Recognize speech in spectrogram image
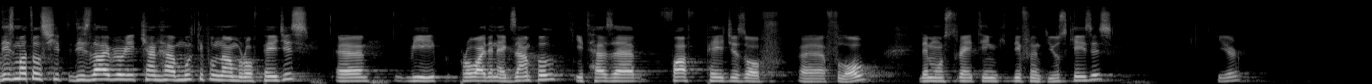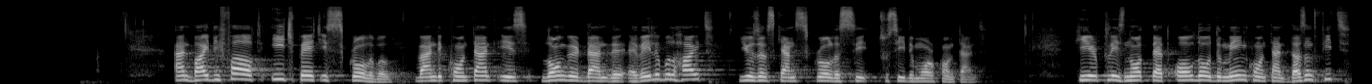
this modal sheet, this library can have multiple number of pages, we provide an example. It has a five pages of uh, flow demonstrating different use cases here. And by default, each page is scrollable. When the content is longer than the available height, users can scroll to see, to see the more content. Here, please note that although the main content doesn't fit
